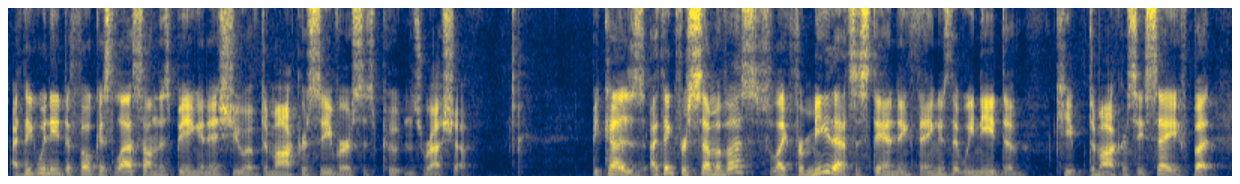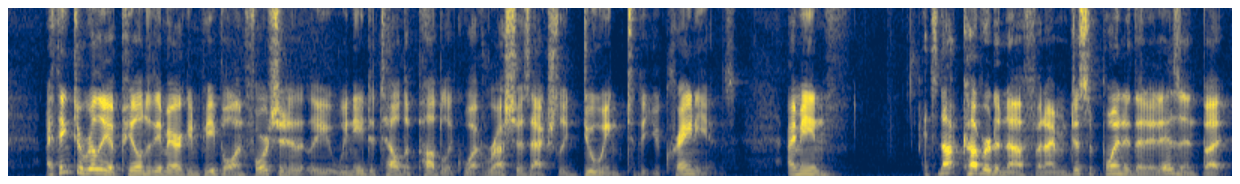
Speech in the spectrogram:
I think we need to focus less on this being an issue of democracy versus Putin's Russia. Because I think for some of us, like for me, that's a standing thing, is that we need to keep democracy safe. But I think to really appeal to the American people, unfortunately, we need to tell the public what Russia is actually doing to the Ukrainians. I mean, it's not covered enough, and I'm disappointed that it isn't. But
